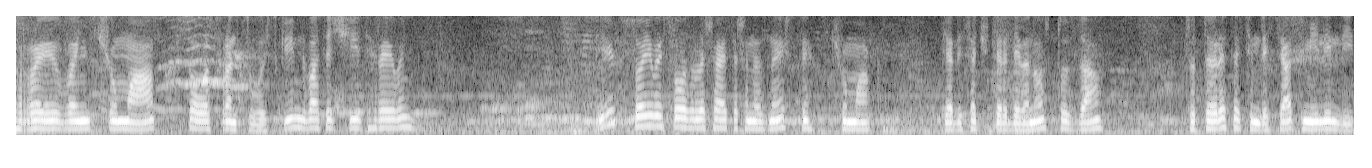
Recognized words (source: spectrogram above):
гривень. Чумак, соус французький 26 гривень. І соєвий соус залишається ще на знижці. Чумак 54,90 за 470 мл.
